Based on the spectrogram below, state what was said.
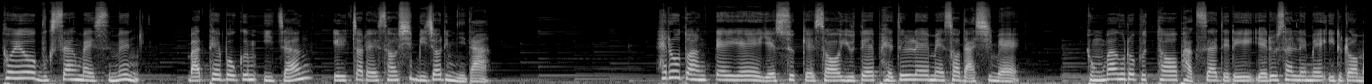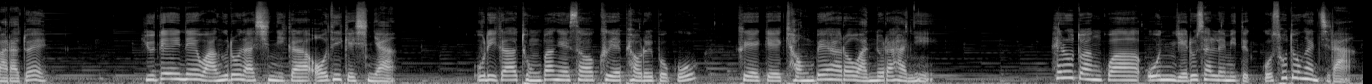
토요 묵상 말씀은 마태복음 2장 1절에서 12절입니다. 헤로드 왕 때에 예수께서 유대 베들레헴에서 나심에 동방으로부터 박사들이 예루살렘에 이르러 말하되 유대인의 왕으로 나신 이가 어디 계시냐? 우리가 동방에서 그의 별을 보고 그에게 경배하러 왔노라 하니. 헤로드 왕과 온 예루살렘이 듣고 소동한지라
